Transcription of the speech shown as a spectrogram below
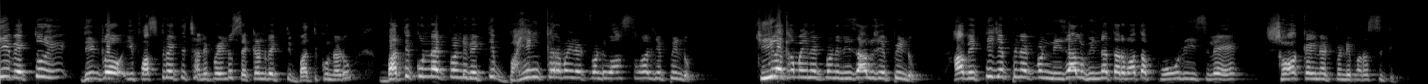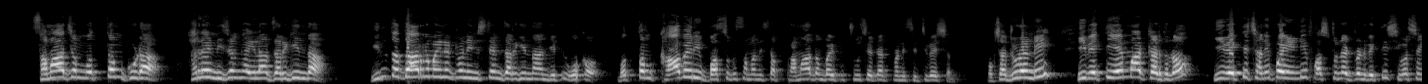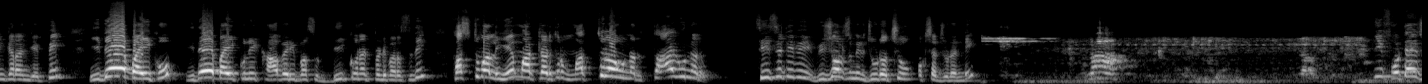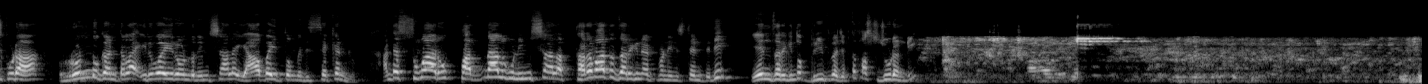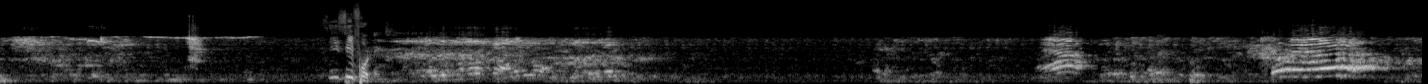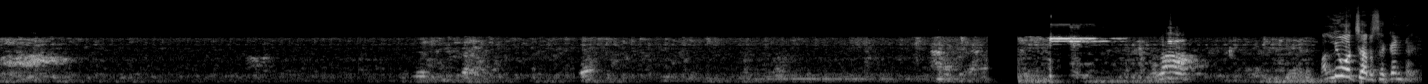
ఈ వ్యక్తి దీంట్లో ఈ ఫస్ట్ వ్యక్తి చనిపోయిండు సెకండ్ వ్యక్తి బతికున్నాడు. బతికున్నటువంటి వ్యక్తి భయంకరమైనటువంటి వాస్తవాలు చెప్పిండు. కీలకమైనటువంటి నిజాలు చెప్పిండు. ఆ వ్యక్తి చెప్పినటువంటి నిజాలు విన్న తర్వాత పోలీసులే షాక్ అయినటువంటి పరిస్థితి. సమాజం మొత్తం కూడా అరే నిజంగా ఇలా జరిగిందా? ఇంత దారుణమైనటువంటి ఇన్సిడెంట్ జరిగిందా అని చెప్పి ఒక మొత్తం కావేరీ బస్సుకు సంబంధించిన ప్రమాదం వైపు చూసేటటువంటి సిచ్యువేషన్. ఒకసారి చూడండి ఈ వ్యక్తి ఏం మాట్లాడుతాడో? ఈ వ్యక్తి చనిపోయింది ఫస్ట్ ఉన్నటువంటి వ్యక్తి శివశంకర్ అని చెప్పి ఇదే బైకు ఇదే బైకుని కావేరీ బస్సు ఢీకొన్నటువంటి పరిస్థితి. ఫస్ట్ వాళ్ళు ఏం మాట్లాడుతున్నారు మత్తులో ఉన్నారు తాగి ఉన్నారు సీసీటీవీ విజువల్స్ మీరు చూడొచ్చు. ఒకసారి చూడండి. ఈ ఫుటేజ్ కూడా రెండు గంటల ఇరవై రెండు నిమిషాల యాభై తొమ్మిది సెకండ్లు. అంటే సుమారు పద్నాలుగు నిమిషాల తర్వాత జరిగినటువంటి ఇన్సిడెంట్ ఇది. ఏం జరిగిందో బ్రీఫ్గా చెప్తే. ఫస్ట్ చూడండి. సీసీ ఫుటేజ్ మళ్ళీ వచ్చారు సెకండ్ టైం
